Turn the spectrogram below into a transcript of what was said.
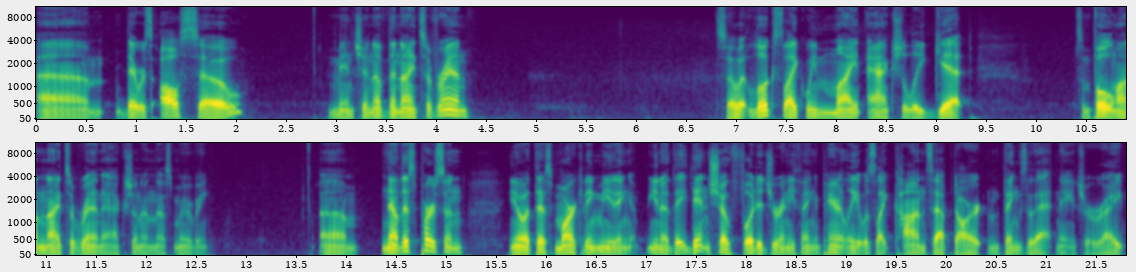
Um, there was also mention of the Knights of Ren. So it looks like we might actually get some full on Knights of Ren action in this movie. Um, now, this person, you know, at this marketing meeting, you know, they didn't show footage or anything. Apparently, it was like concept art and things of that nature, right?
